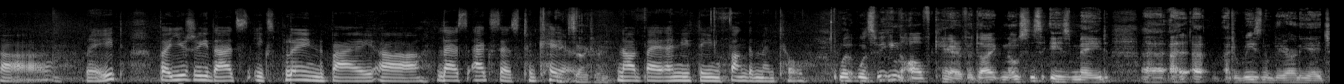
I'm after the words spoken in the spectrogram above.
uh, rate, but usually that's explained by uh, less access to care, Exactly. not by anything fundamental. Well, well, speaking of care, if a diagnosis is made uh, at, at a reasonably early age,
